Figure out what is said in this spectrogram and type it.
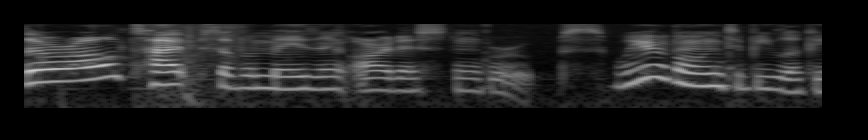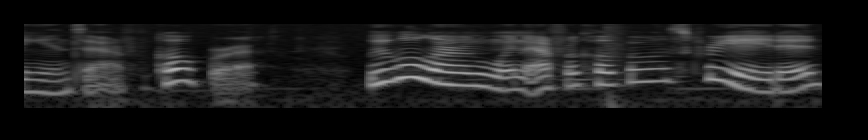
There are all types of amazing artists and groups. We are going to be looking into AfriCobra. We will learn when AfriCobra was created.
